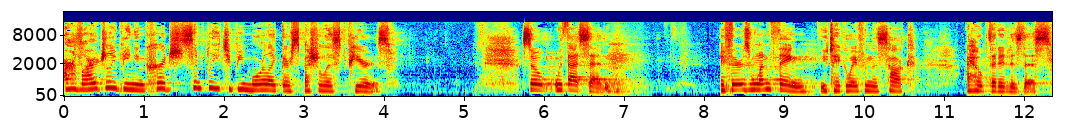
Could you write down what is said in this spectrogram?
are largely being encouraged simply to be more like their specialist peers. So, with that said, if there is one thing you take away from this talk, I hope that it is this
